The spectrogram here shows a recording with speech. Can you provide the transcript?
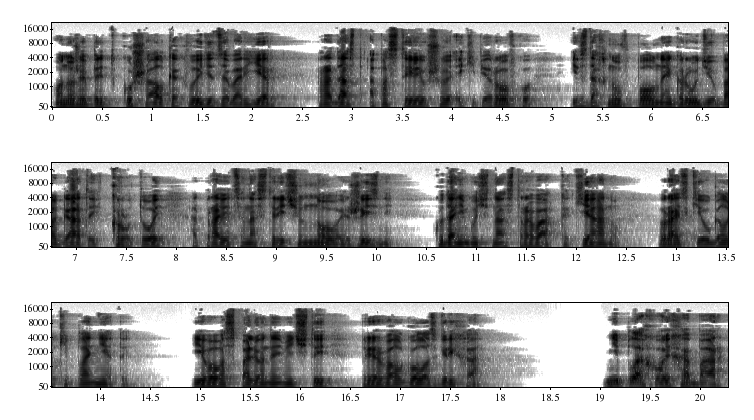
Он уже предвкушал, как выйдет за барьер, продаст опостылевшую экипировку и, вздохнув полной грудью, богатой, крутой, отправится навстречу новой жизни, куда-нибудь на острова, к океану, в райские уголки планеты. Его воспаленные мечты прервал голос греха. «Неплохой хабар».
